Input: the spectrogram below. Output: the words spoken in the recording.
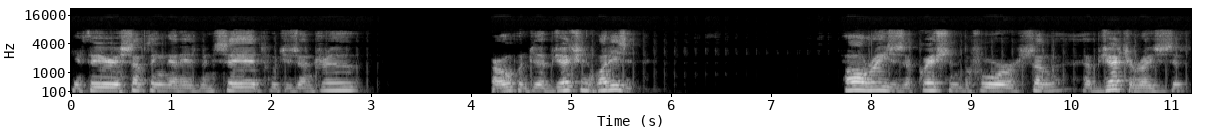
If there is something that has been said which is untrue or open to objection, what is it? Paul raises a question before some objector raises it,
